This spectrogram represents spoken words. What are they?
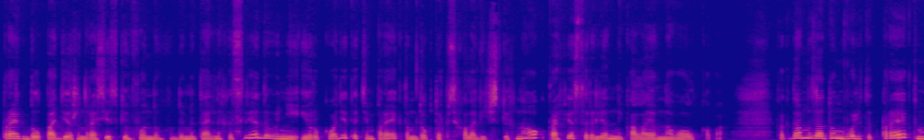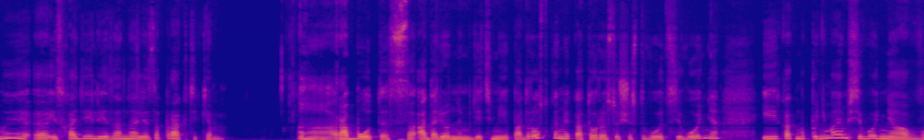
Проект был поддержан Российским фондом фундаментальных исследований и руководит этим проектом доктор психологических наук профессор Елена Николаевна Волкова. Когда мы задумывали этот проект, мы э, исходили из анализа практики работы с одаренными детьми и подростками, которые существуют сегодня. И, как мы понимаем, сегодня в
